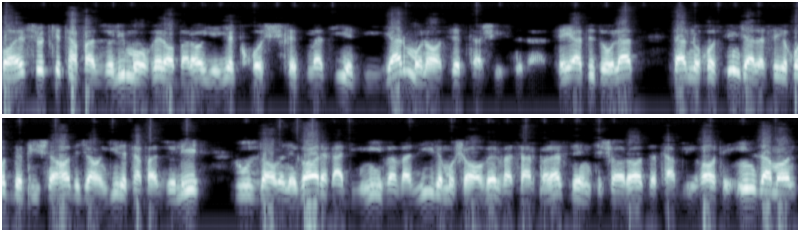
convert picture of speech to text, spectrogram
باعث شد که تفضلی موقع را برای یک خوشخدمتی دیگر مناسب تشخیص بدهد. هیئت دولت در نخستین جلسه خود به پیشنهاد جهانگیر تفضلی روزنامهنگار قدیمی و وزیر مشاور و سرپرست انتشارات و تبلیغات این زمان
